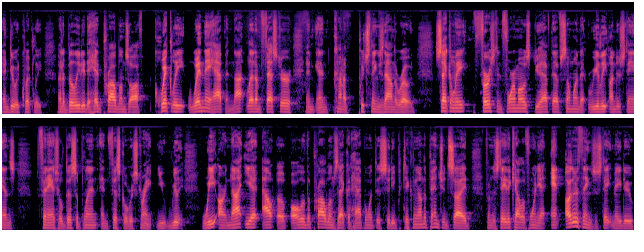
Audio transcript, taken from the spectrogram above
and do it quickly. An ability to head problems off quickly when they happen, not let them fester and, and kind of push things down the road. Secondly, first and foremost, you have to have someone that really understands financial discipline and fiscal restraint. You really we are not yet out of all of the problems that could happen with this city, particularly on the pension side from the state of California and other things the state may do.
